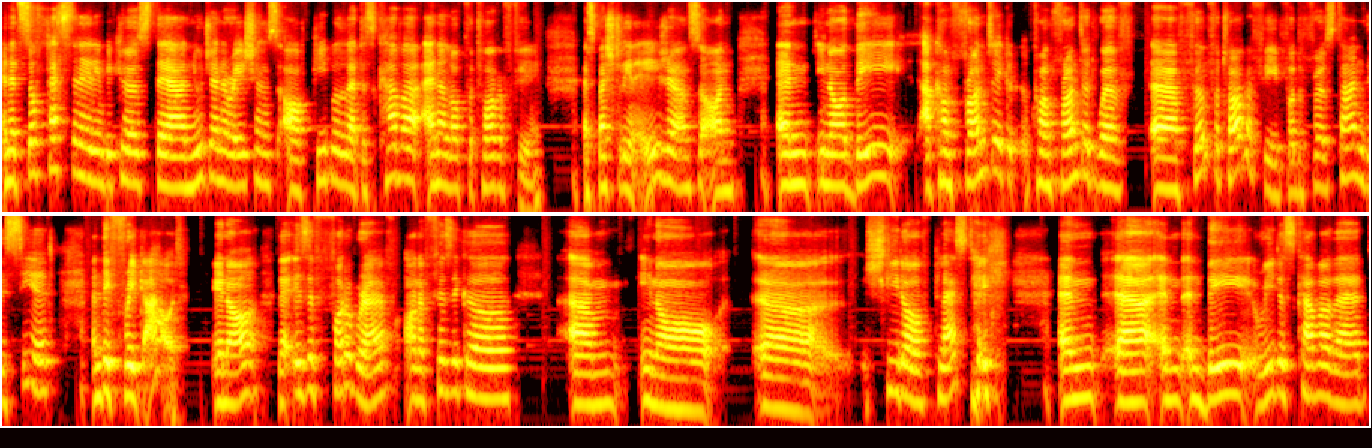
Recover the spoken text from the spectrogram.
And it's so fascinating because there are new generations of people that discover analog photography, especially in Asia and so on. And you know, they are confronted confronted with uh, film photography for the first time. They see it and they freak out. You know, there is a photograph on a physical, um, you know, uh, sheet of plastic and uh, and and they rediscover that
